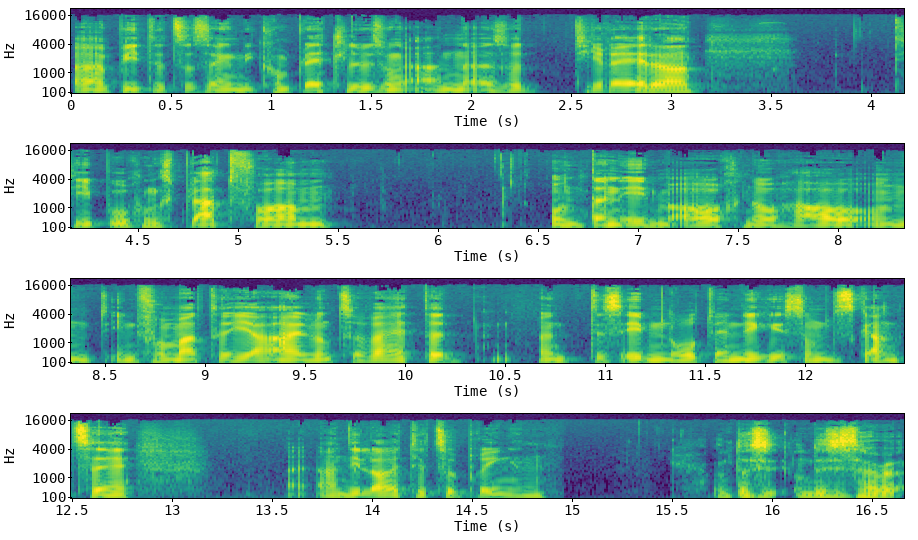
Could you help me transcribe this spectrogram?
äh, bietet sozusagen die Komplettlösung an, also die Räder, die Buchungsplattform und dann eben auch Know-how und Infomaterial und so weiter, das eben notwendig ist, um das Ganze an die Leute zu bringen. Und das, und das ist aber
